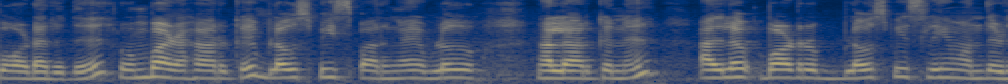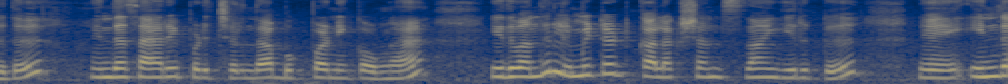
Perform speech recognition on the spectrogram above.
பார்டர் இது. ரொம்ப அழகாக இருக்குது ப்ளவுஸ் பீஸ் பாருங்கள் எவ்வளோ நல்லா இருக்குன்னு. அதில் பார்டர் ப்ளவுஸ் பீஸ்லேயும் வந்துடுது. இந்த சாரீ பிடிச்சிருந்தா புக் பண்ணிக்கோங்க. இது வந்து லிமிட்டட் கலெக்ஷன்ஸ் தான் இருக்குது இந்த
